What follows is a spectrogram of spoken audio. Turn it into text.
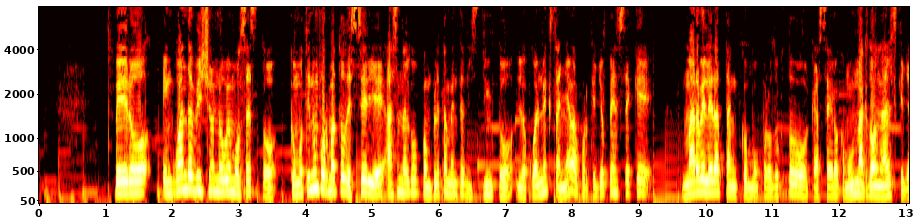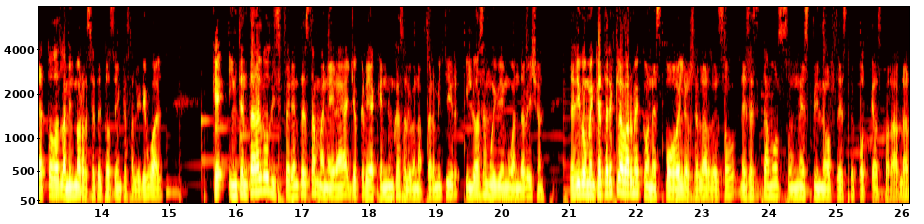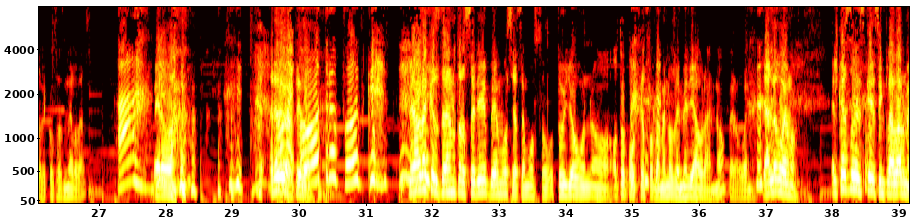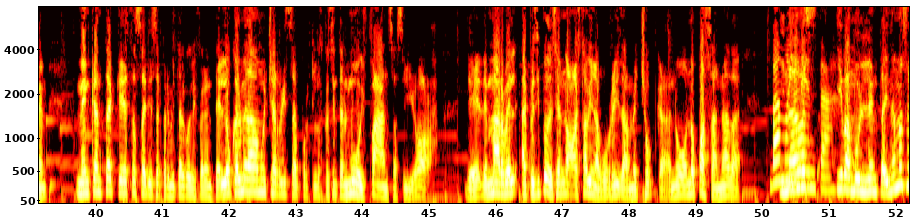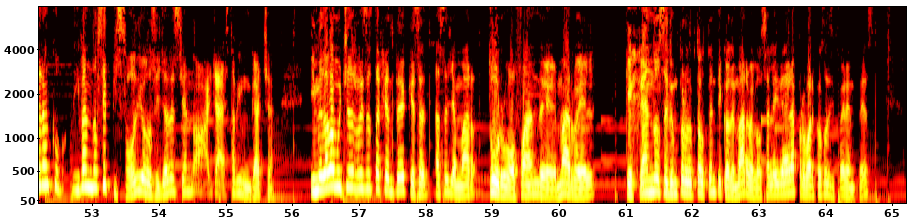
Pero en WandaVision no vemos esto. Como tiene un formato de serie, hacen algo completamente distinto, lo cual me extrañaba porque yo pensé que Marvel era tan como producto casero, como un McDonald's, que ya toda es la misma receta y todos tienen que salir igual, que intentar algo diferente de esta manera yo creía que nunca se lo iban a permitir y lo hace muy bien WandaVision. Te digo, me encantaría clavarme con spoilers y hablar de eso. Necesitamos un spin-off de este podcast para hablar de cosas nerdas. Ah, Pero... Era divertido. otro podcast. Pero ahora que está en otra serie, vemos si hacemos tú y yo uno, otro podcast por lo menos de media hora, ¿no? Pero bueno, ya luego vemos. El caso es que, sin clavarme, me encanta que esta serie se permita algo diferente, lo cual me daba mucha risa porque los que sienten muy fans así, oh, de, de Marvel, al principio decían, no, está bien aburrida, me choca, no, no pasa nada. Va y muy nada más lenta. iba muy lenta y nada más eran como, iban dos episodios y ya decían, no, ya está bien gacha. Y me daba mucha risa esta gente que se hace llamar turbo fan de Marvel, quejándose de un producto auténtico de Marvel. O sea, la idea era probar cosas diferentes,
